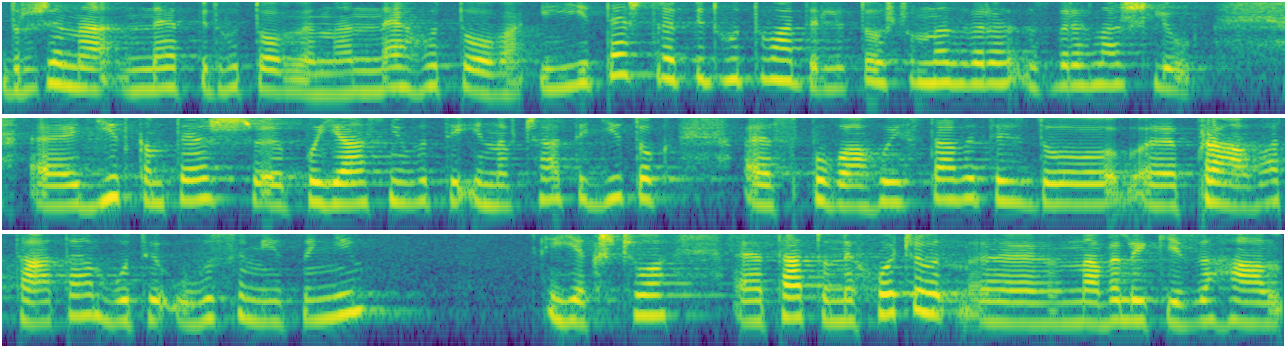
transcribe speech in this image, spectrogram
дружина не підготовлена, не готова. І її теж треба підготувати для того, щоб вона збере- зберегла шлюб. Е, Діткам теж е, пояснювати і навчати діток е, з повагою ставитись до права тата бути усамітнені. І якщо тато не хоче на великий загал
